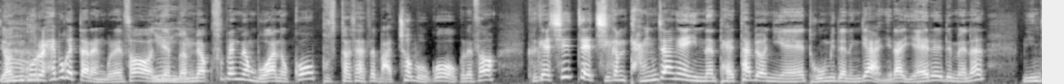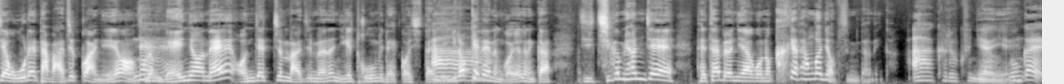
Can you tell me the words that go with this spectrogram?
연구를 아. 해보겠다는 거래서 예, 이제 예. 몇몇 수백 명 모아놓고 부스터샷을 맞춰보고 그래서 그게 실제 지금 당장에 있는 델타 변이에 도움이 되는 게 아니라 예를 들면은 이제 올해 다 맞을 거 아니에요. 네. 그럼 내년에 언제쯤 맞으면은 이게 도움이 될 것이다. 아. 이렇게 되는 거예요. 그러니까 지금 현재 델타 변이하고는 크게 상관이 없습니다. 그러니까. 아 그렇군요. 예, 예. 뭔가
